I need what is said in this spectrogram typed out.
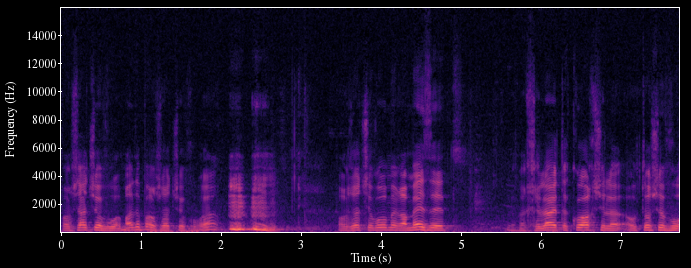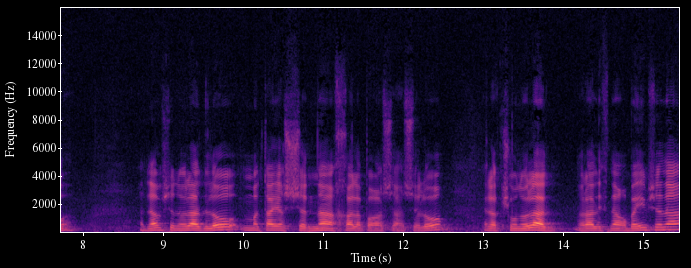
פרשת שבוע. מה זה פרשת שבוע? פרשת שבוע מרמזת ומכילה את הכוח של אותו שבוע. אדם שנולד לא מתי השנה חלה פרשה שלו, אלא כשהוא נולד, נולד לפני 40 שנה,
